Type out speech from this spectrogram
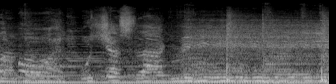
My boy was just like me.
